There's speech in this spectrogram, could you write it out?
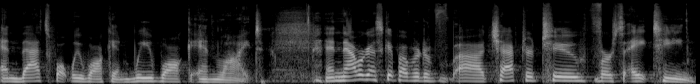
and that's what we walk in. We walk in light. And now we're going to skip over to uh, chapter 2 verse 18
